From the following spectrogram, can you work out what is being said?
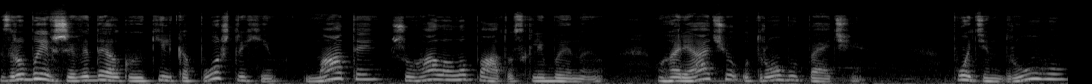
Зробивши виделкою кілька поштрихів, мати шугала лопату з хлібиною в гарячу утробу печі, потім другу,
